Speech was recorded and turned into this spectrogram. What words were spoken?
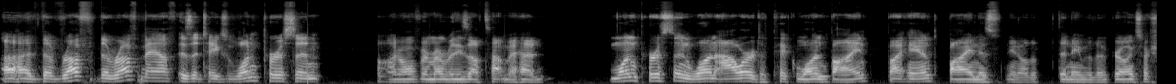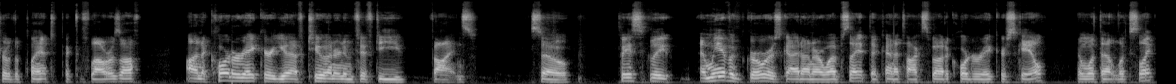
Uh, the rough the rough math is it takes one person. Oh, I don't remember these off the top of my head. One person, one hour to pick one vine by hand. Vine is you know the, the name of the growing structure of the plant to pick the flowers off. On a quarter acre, you have 250 vines. So basically, and we have a grower's guide on our website that kind of talks about a quarter acre scale and what that looks like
